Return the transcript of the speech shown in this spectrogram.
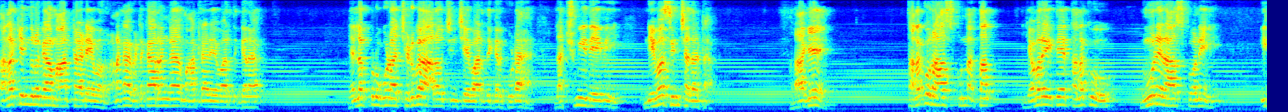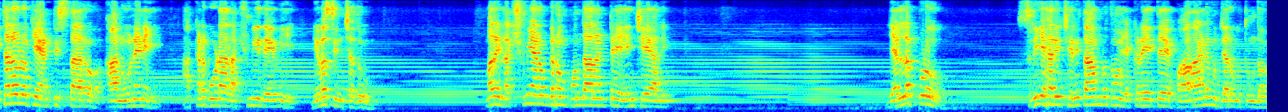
తలకిందులుగా మాట్లాడేవారు అనగా విటకారంగా మాట్లాడే వారి దగ్గర ఎల్లప్పుడూ కూడా చెడుగా ఆలోచించే వారి దగ్గర కూడా లక్ష్మీదేవి నివసించదట. అలాగే తలకు రాసుకున్న త ఎవరైతే తలకు నూనె రాసుకొని ఇతరులకి అంటిస్తారో ఆ నూనెని అక్కడ కూడా లక్ష్మీదేవి నివసించదు. మరి లక్ష్మీ అనుగ్రహం పొందాలంటే ఏం చేయాలి? ఎల్లప్పుడూ శ్రీహరి చరితామృతం ఎక్కడైతే పారాయణం జరుగుతుందో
